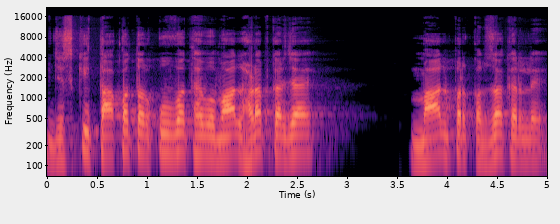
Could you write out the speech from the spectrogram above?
جس کی طاقت اور قوت ہے وہ مال ہڑپ کر جائے، مال پر قبضہ کر لے،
